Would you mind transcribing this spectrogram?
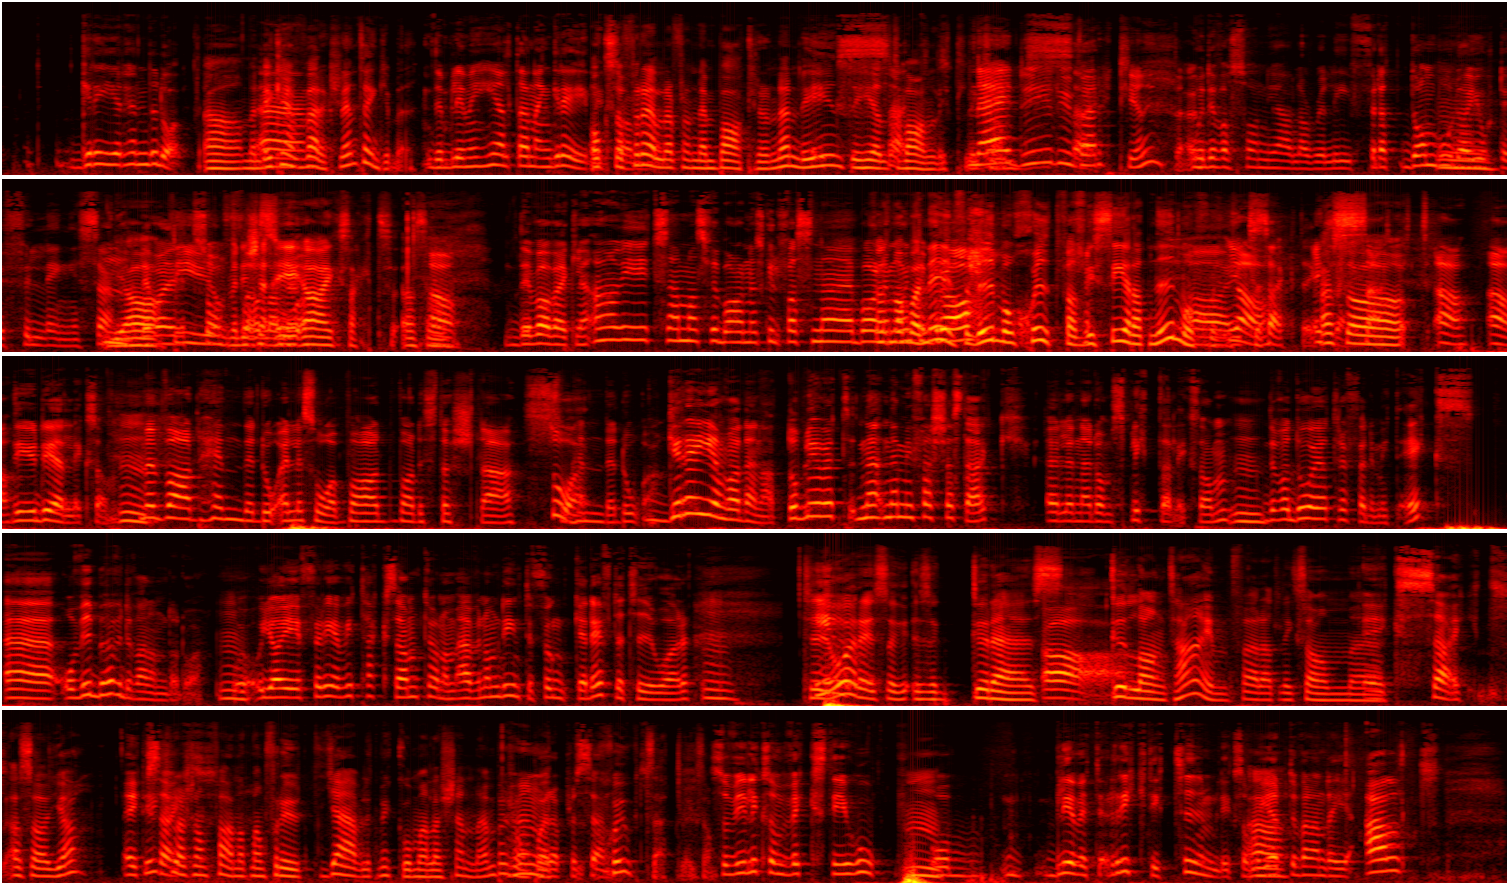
grejer hände då. ja men det kan jag Eh, verkligen tänka mig. Det blev en helt annan grej. Liksom. Också föräldrar från den bakgrunden, det är inte helt Exakt. vanligt. Liksom. Nej det är det ju Exakt. verkligen inte. Och det var sån jävla relief för att de borde ha gjort det för länge sedan. Ja, det var det ett sånt Men det känns, ja exakt. Alltså, Ja. Det var verkligen, ah, vi är tillsammans för barnen skulle fast nej barnen Fast mår inte nej bra. för vi mår skit för att vi ser att ni mår Ja, skit. Ja, exakt, exakt. exakt. Alltså- ja, ja. Det är ju det liksom. Men vad hände då, eller så, vad var det största Så. som hände då? Grejen var den att då blev ett, när, när min farsa stack, eller när de splittade liksom. Mm. Det var då jag träffade mitt ex. eh, och vi behövde varandra då. Mm. Och, och jag är för evigt tacksam till honom även om det inte funkade efter tio år. Tio år is a, is a good ass, Ja. good long time för att liksom, eh, Exakt. alltså ja. Det är Exakt. klart som fan att man får ut jävligt mycket om man lär känna en person på 100%. ett sjukt sätt liksom. Så vi liksom växte ihop Mm. och blev ett riktigt team liksom. Och Ja. hjälpte varandra i allt.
